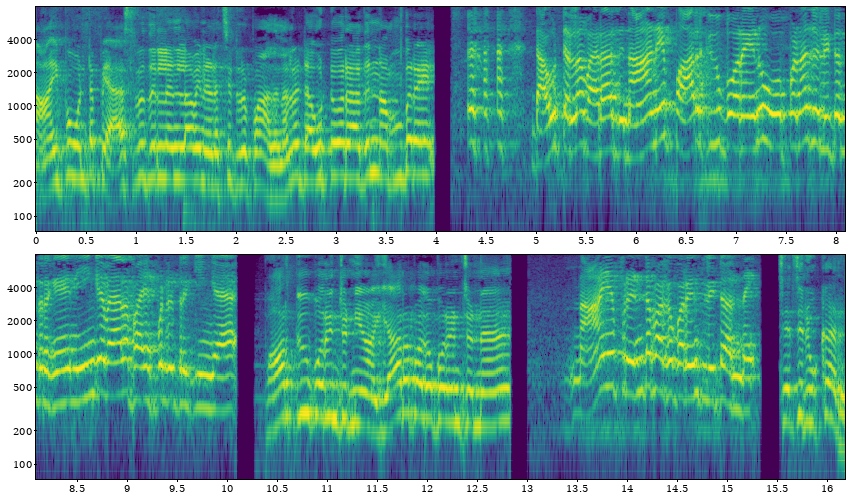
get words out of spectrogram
நான் இப்போ உன்கிட்ட பேசுறது இல்லைன்னு அவன் நினைச்சிட்டு இருப்பான். அதனால டவுட் வராதுன்னு நம்புறேன். டவுட் எல்லாம் வராது. நானே பார்க்குக்கு போறேன்னு ஓப்பனா சொல்லிட்டு வந்திருக்கேன். நீங்க வேற பயப்பட்டுட்டு இருக்கீங்க. பார்க்குக்கு போறேன்னு சொன்னியா? யார பார்க்க போறேன்னு சொன்ன நான் என் ஃப்ரெண்ட பார்க்க போறேன்னு சொல்லிட்டு வந்தேன் சரி சரி உட்காரு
